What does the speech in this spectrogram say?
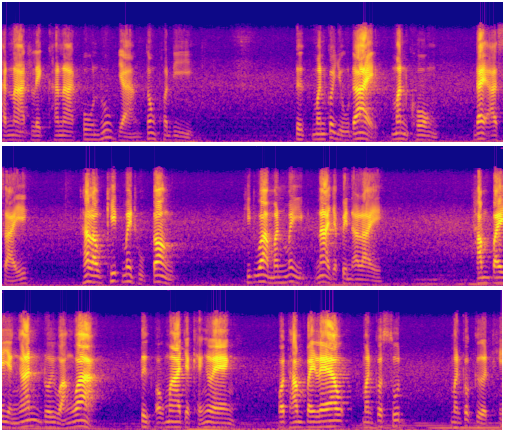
ขนาดเหล็กขนาดปูนทุกอย่างต้องพอดี ตึกมันก็อยู่ได้มั่นคงได้อาศัย ถ้าเราคิดไม่ถูกต้อง คิดว่ามันไม่น่าจะเป็นอะไร ทำไปอย่างนั้นโดยหวังว่าตึกออกมาจะแข็งแรง พอทำไปแล้วมันก็สุด มันก็เกิดเห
